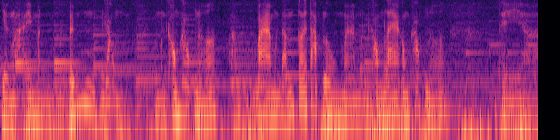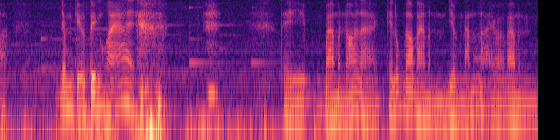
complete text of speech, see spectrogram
dừng lại mình, mình đứng mình gồng mình không khóc nữa. Và ba mình đánh tới tấp luôn mà mình không la không khóc nữa. Thì uh, giống kiểu tiến hóa thì ba mình nói là cái lúc đó ba mình dừng đánh lại và ba mình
